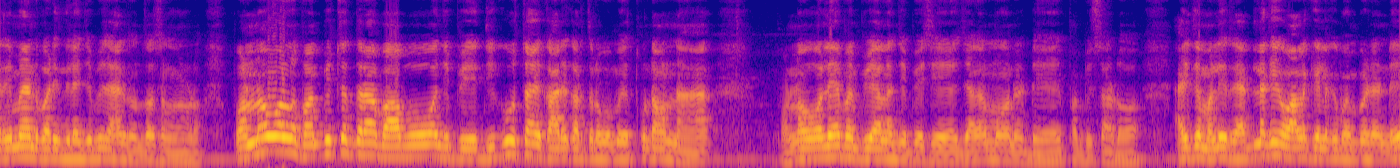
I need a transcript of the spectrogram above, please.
రిమాండ్ పడింది అని చెప్పేసి ఆయన సంతోషంగా ఉన్నాడు. పొన్నవాళ్ళని పంపించొద్దురా బాబు అని చెప్పి దిగువ స్థాయి కార్యకర్తలు ఎత్తుకుంటా ఉన్నా పొన్నవోలే పంపించాలని చెప్పేసి జగన్మోహన్ రెడ్డి పంపిస్తాడు. అయితే మళ్ళీ రెడ్లకి వాళ్ళకి వీళ్ళకి పంపాడండి.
